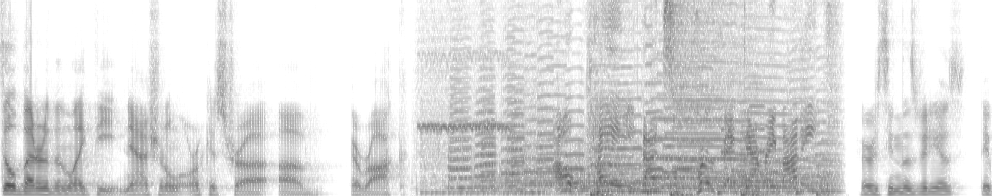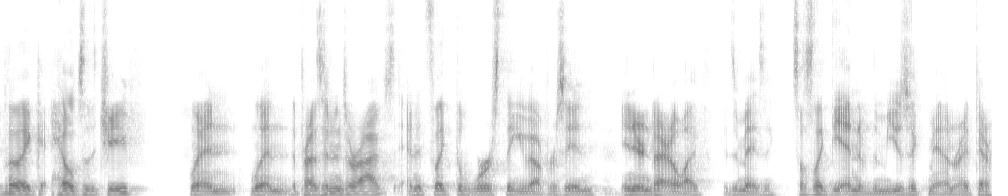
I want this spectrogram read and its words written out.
still better than like the National Orchestra of Iraq. Okay. Ever seen those videos? They play like "Hail to the Chief" when when the president arrives, and it's like the worst thing you've ever seen in your entire life. It's amazing. It's also like the end of the Music Man right there.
